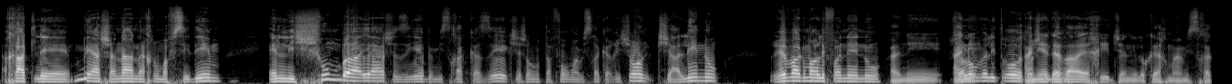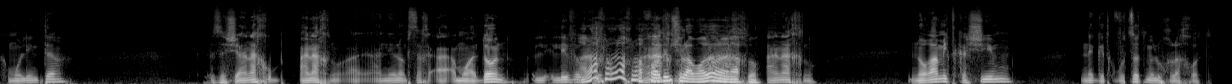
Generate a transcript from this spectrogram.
אחת למאה שנה אנחנו מפסידים. אין לי שום בעיה שזה יהיה במשחק כזה, כשיש לנו את הפורמה במשחק הראשון, כשעלינו, רבע הגמר לפנינו, אני, שלום אני, ולהתראות. אני. הדבר היחיד שאני לוקח מהמשחק מול אינטר, זה שאנחנו, אנחנו, אני לא משחק, המועדון, ליברפול, אנחנו, אנחנו, אנחנו אוהדים של המועדון, אנחנו. אנחנו. נורא מתקשים נגד קבוצות מלוכלכות.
